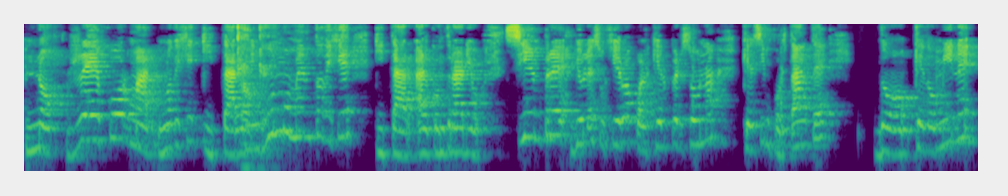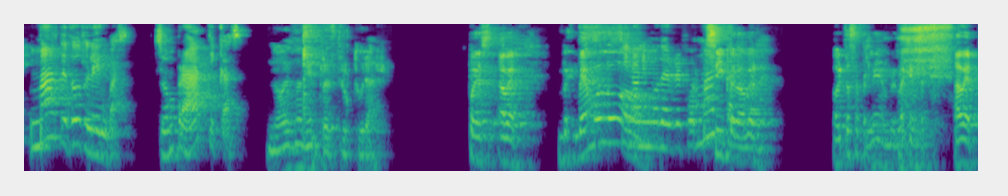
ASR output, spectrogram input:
No, reformar, no dije quitar, en Ah, ningún momento dije quitar, al contrario, siempre yo le sugiero a cualquier persona que es importante do- que domine más de dos lenguas, son prácticas. No es más bien reestructurar. Pues, a ver, ve- veámoslo. Sinónimo de reformar. Sí, pero a ver. Ahorita se pelean, ¿verdad, gente? A ver,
